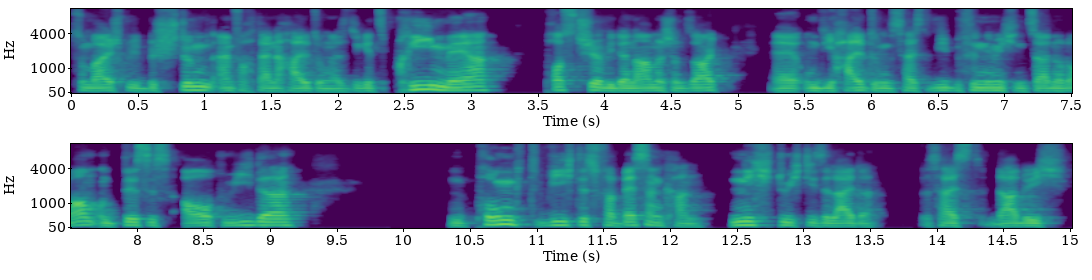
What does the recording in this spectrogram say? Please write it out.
zum Beispiel bestimmt einfach deine Haltung. Also die geht primär Posture, wie der Name schon sagt, äh, um die Haltung. Das heißt, wie befinde ich mich in Zeit und Raum? Und das ist auch wieder ein Punkt, wie ich das verbessern kann, nicht durch diese Leiter. Das heißt, dadurch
